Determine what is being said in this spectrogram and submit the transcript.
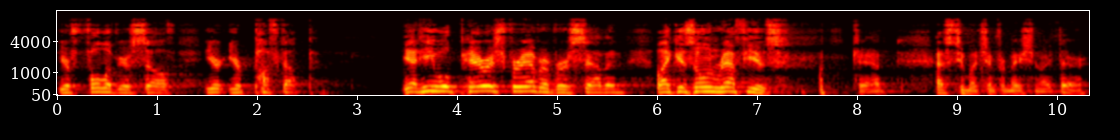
you're full of yourself. You're, you're puffed up. Yet he will perish forever, verse seven, like his own refuse. okay, that's too much information right there.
